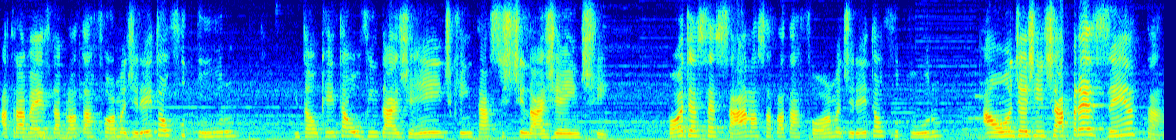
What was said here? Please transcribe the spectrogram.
através da plataforma Direito ao Futuro. Então, quem está ouvindo a gente, quem está assistindo a gente, pode acessar a nossa plataforma Direito ao Futuro, aonde a gente apresenta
